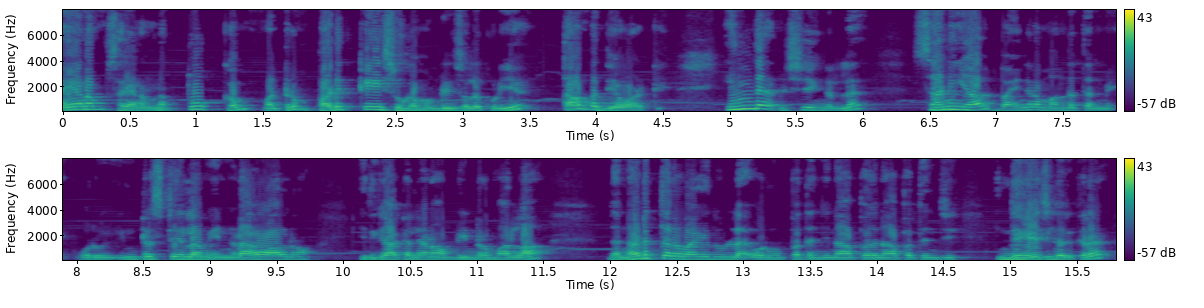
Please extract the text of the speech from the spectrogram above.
அயனம் சயனம்னா தூக்கம் மற்றும் படுக்கை சுகம் அப்படின்னு சொல்லக்கூடிய தாம்பத்திய வாழ்க்கை. இந்த விஷயங்கள்ல சனியால் பயங்கர மந்தத்தன்மை. ஒரு இன்ட்ரெஸ்ட் இல்லாமல் என்னடா வாழ்றோம்? இதுக்காக கல்யாணம் அப்படின்ற மாதிரிலாம் இந்த நடுத்தர வயது உள்ள ஒரு முப்பத்தஞ்சு நாற்பது நாற்பத்தஞ்சு இந்த ஏஜ்ல இருக்கிற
